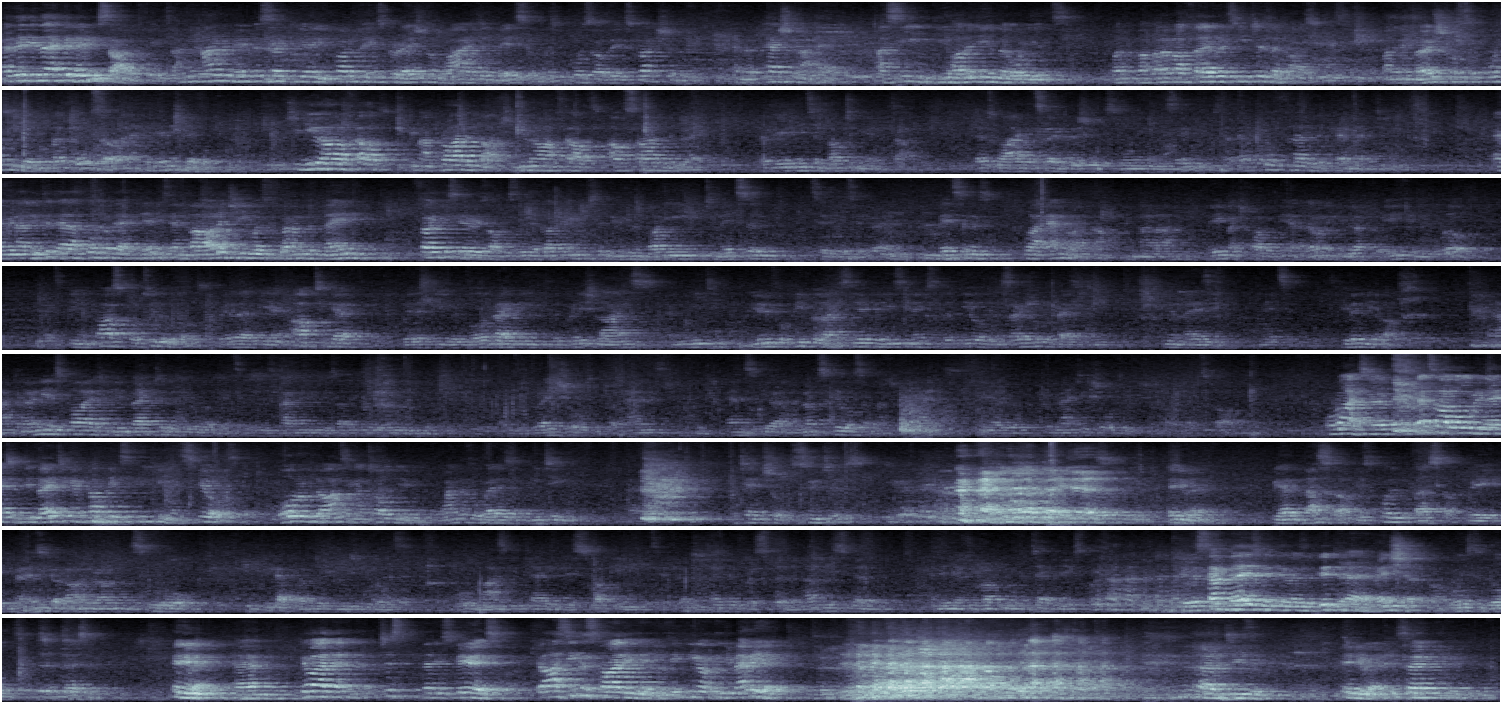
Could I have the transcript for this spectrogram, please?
And then in the academic side of things, I mean, I remember so clearly, part of the inspiration of why I did medicine of the instruction and the passion I had. I see the holiday in the audience. One, one of my favorite teachers at our schools, on an emotional supporting level, but also on an academic level. She knew how I felt in my private life. She knew how I felt outside of the grade. That really meant a lot to me at the time. That's why I got so emotional this morning in the assembly. So that all flooded came back to me. And when I looked at that, I thought of academics. And biology was one of the main focus areas, obviously. I got interested in the body, into medicine, etc., etc. Medicine is who I am right now in. Very much part of me. I don't want to give it up for anything in the world. It's been a passport to the world, whether that be Antarctica, whether it be with World Rugby, the British Lions, and meeting beautiful people like Siya Kolisi next to the field in social capacity. It's amazing medicine. It's given me a lot. And I can only aspire to give back to the field of medicine in this country because I think we really need it. There's a great shortage hands, and skill, and not skills so much, but hands. Have a dramatic shortage of that staff. All right, so that's how it all related. Debating and public speaking and skills. Ballroom dancing, I told you, wonderful ways of meeting uh, potential suitors. anyway, we had a bus stop. We call it the bus stop, where you know, as you go round and round in the school you pick up one of these girls, all nicely clad in their stocking, etc. You take them for a spin, a lovely spin, and then you have to drop them off and take the next one. there were some days when there was a good uh, ratio of boys to girls. It was fantastic. Anyway, um, go on, uh, just that experience. Oh, I see the smiling there. You're thinking of, did you marry her? oh, Jesus. Anyway, so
